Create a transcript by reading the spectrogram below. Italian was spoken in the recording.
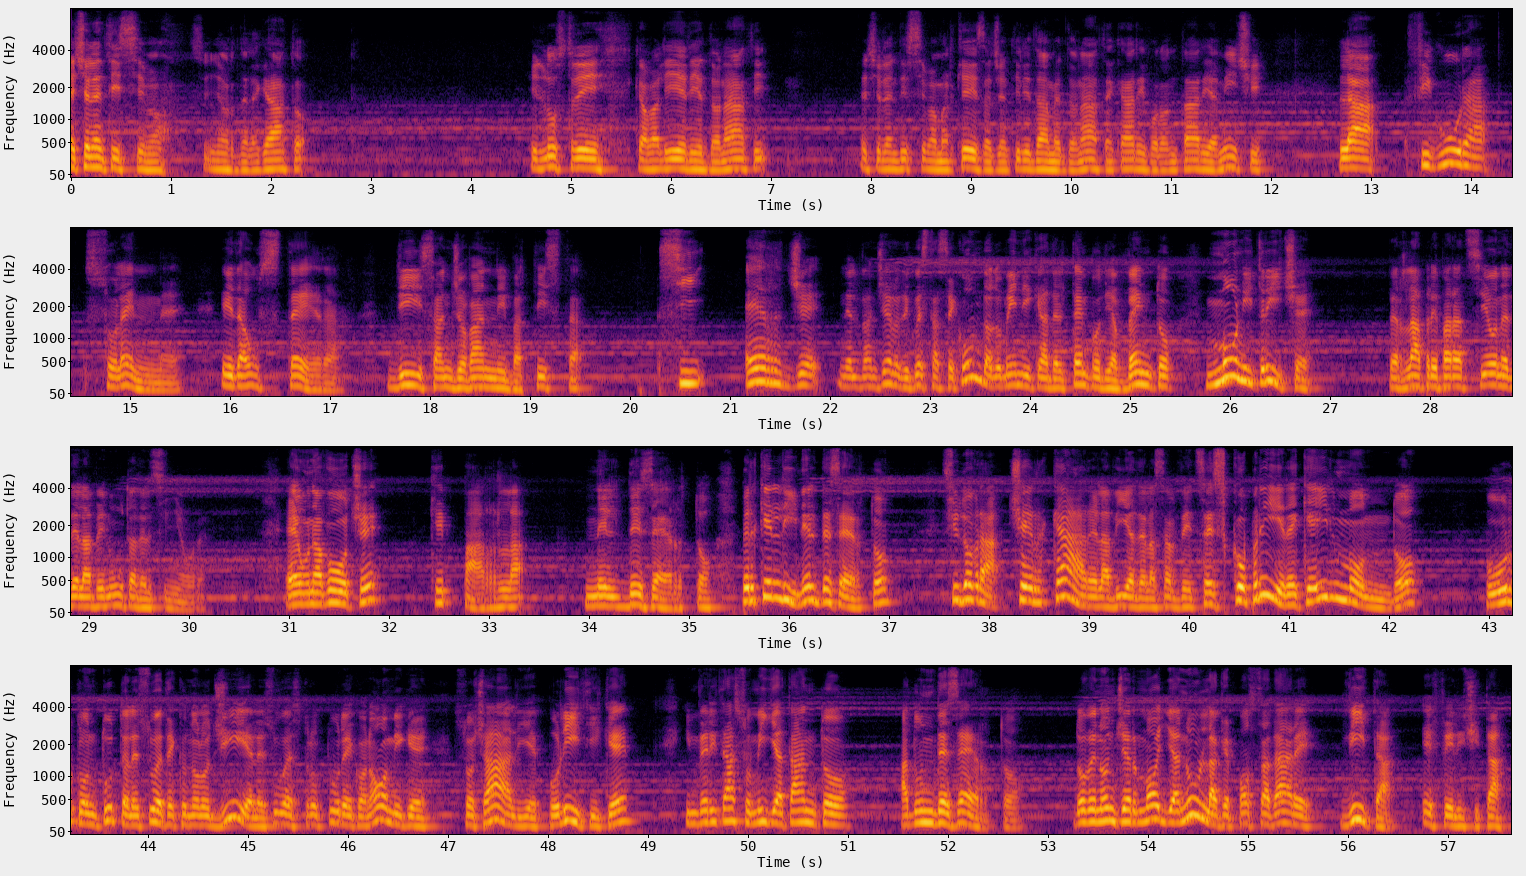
Eccellentissimo signor delegato, illustri cavalieri e donati, eccellentissima marchesa, gentili dame e donate, cari volontari amici, la figura solenne ed austera di San Giovanni Battista si erge nel Vangelo di questa seconda domenica del tempo di Avvento monitrice per la preparazione della venuta del Signore. È una voce che parla nel deserto, perché lì nel deserto si dovrà cercare la via della salvezza e scoprire che il mondo, pur con tutte le sue tecnologie, le sue strutture economiche, sociali e politiche, in verità somiglia tanto ad un deserto, dove non germoglia nulla che possa dare vita e felicità.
